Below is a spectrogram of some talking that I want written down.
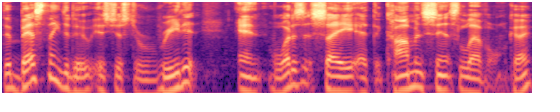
The best thing to do is just to read it and what does it say at the common sense level, okay?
